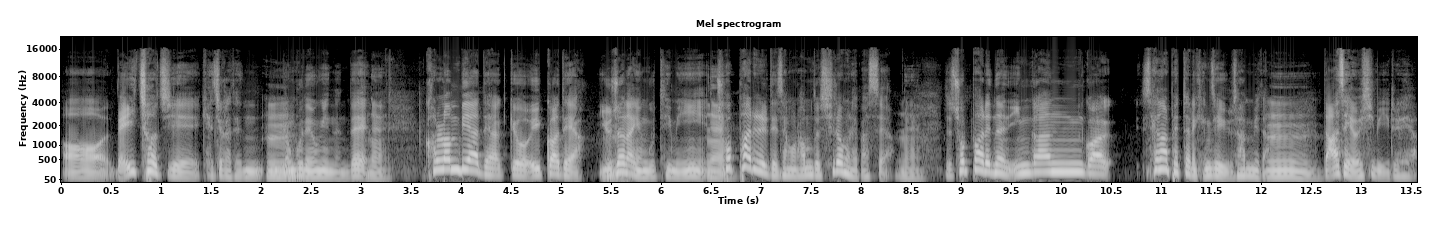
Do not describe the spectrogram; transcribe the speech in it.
어, 네이처지에 게재가 된 음. 연구 내용이 있는데 네. 컬럼비아 대학교 의과대학 유전학 연구팀이 네. 초파리를 대상으로 한 번 더 실험을 해봤어요. 네. 이제 초파리는 인간과 생활 패턴이 굉장히 유사합니다. 음. 낮에 열심히 일을 해요.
